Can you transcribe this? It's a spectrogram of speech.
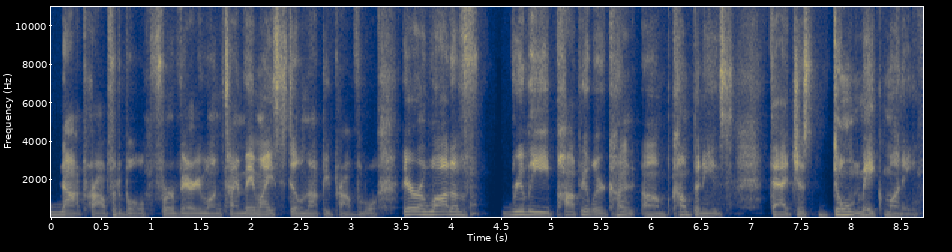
not profitable for a very long time. They might still not be profitable. There are a lot of really popular um, companies that just don't make money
